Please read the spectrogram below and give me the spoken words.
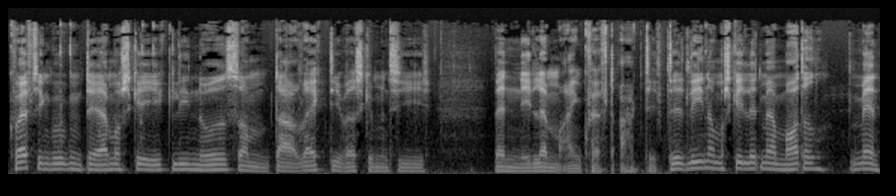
crafting booken, det er måske ikke lige noget, som der er rigtig, hvad skal man sige, vanilla Minecraft-agtigt. Det ligner måske lidt mere moddet, men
